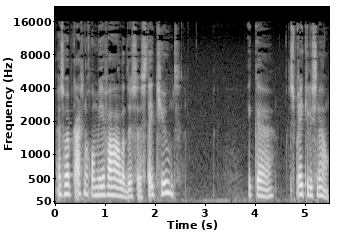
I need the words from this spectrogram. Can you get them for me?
En zo heb ik eigenlijk nog wel meer verhalen, dus uh, stay tuned. Ik uh, spreek jullie snel.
